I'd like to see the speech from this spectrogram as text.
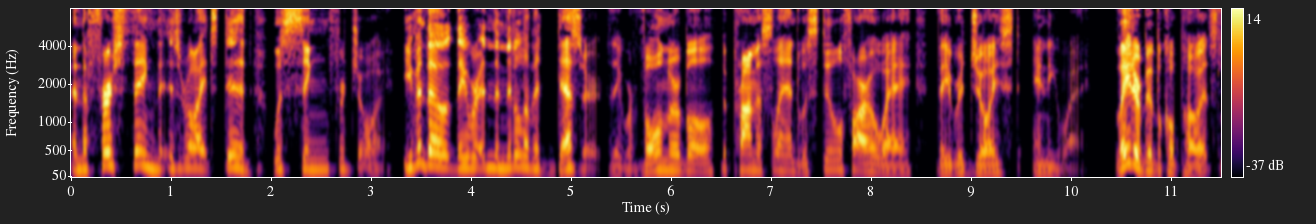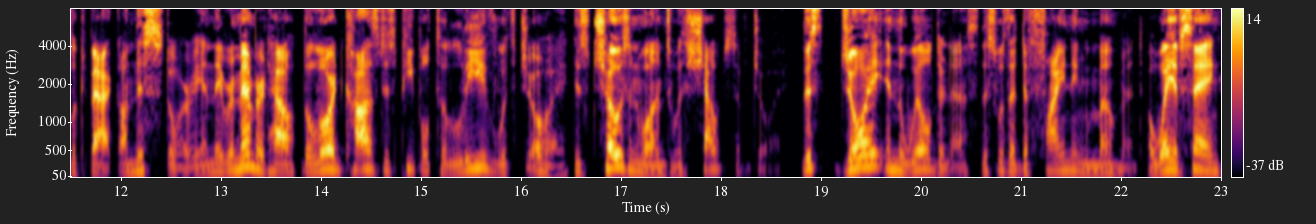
And the first thing the Israelites did was sing for joy. Even though they were in the middle of a desert, they were vulnerable, the promised land was still far away, they rejoiced anyway. Later biblical poets looked back on this story and they remembered how the Lord caused his people to leave with joy, his chosen ones with shouts of joy. This joy in the wilderness, this was a defining moment, a way of saying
